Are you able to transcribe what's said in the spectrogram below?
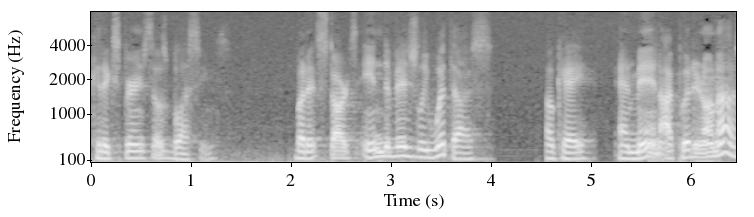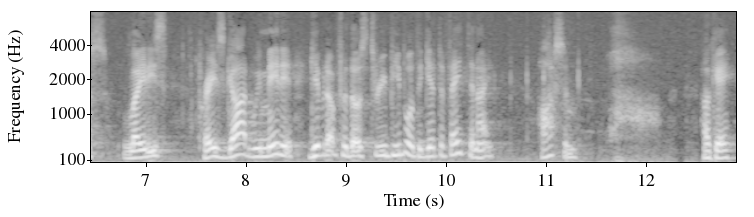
could experience those blessings. But it starts individually with us, okay? And men, I put it on us. Ladies, praise God, we made it. Give it up for those three people to get to faith tonight. Awesome. Wow. Okay,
